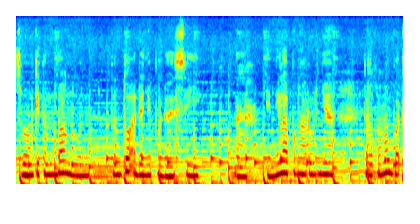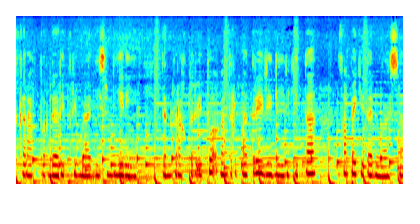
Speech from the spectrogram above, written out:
Sebelum kita membangun tentu adanya pondasi. Nah inilah pengaruhnya terutama buat karakter dari pribadi sendiri dan karakter itu akan terpatri di diri kita sampai kita dewasa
